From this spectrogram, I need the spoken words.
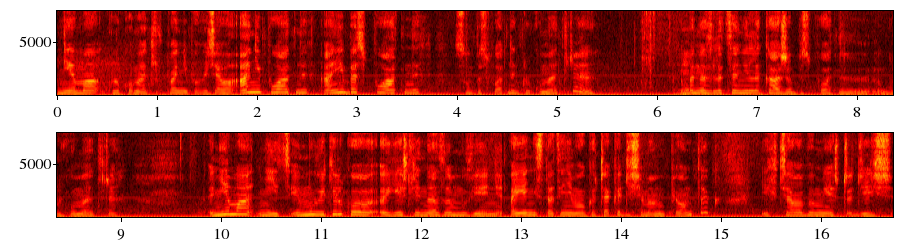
nie ma glukometrów. Pani powiedziała ani płatnych, ani bezpłatnych. Są bezpłatne glukometry? Chyba na zlecenie lekarza bezpłatne glukometry. Nie ma nic i mówi tylko jeśli na zamówienie. A ja niestety nie mogę czekać. Dzisiaj mamy piątek i chciałabym jeszcze dziś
